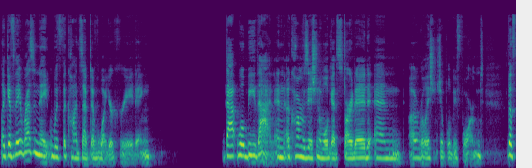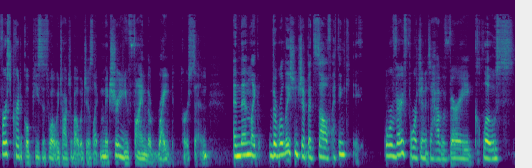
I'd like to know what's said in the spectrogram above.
Like if they resonate with the concept of what you're creating, that will be that. And a conversation will get started and a relationship will be formed. The first critical piece is what we talked about, which is like make sure you find the right person. And then, like the relationship itself, I think we're very fortunate to have a very close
